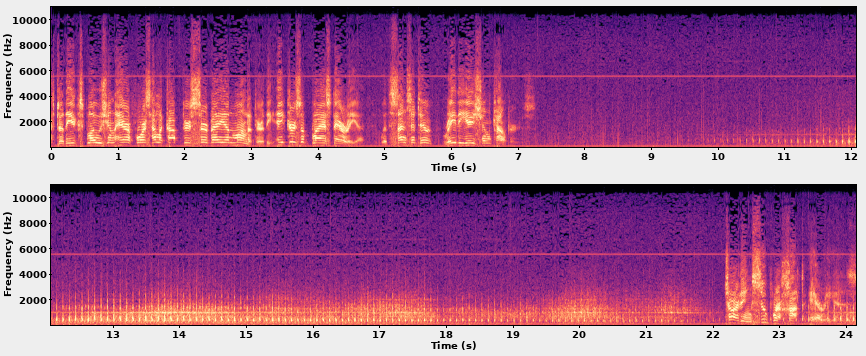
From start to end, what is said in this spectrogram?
After the explosion, Air Force helicopters survey and monitor the acres of blast area with sensitive radiation counters. Charting super hot areas,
